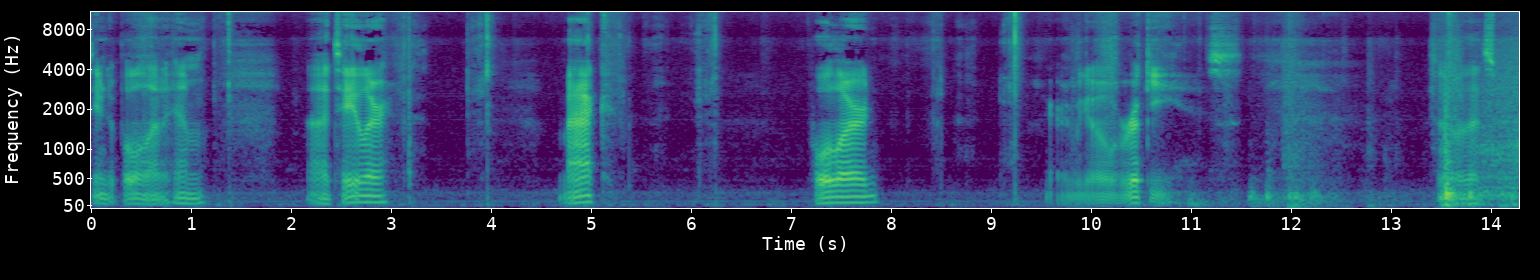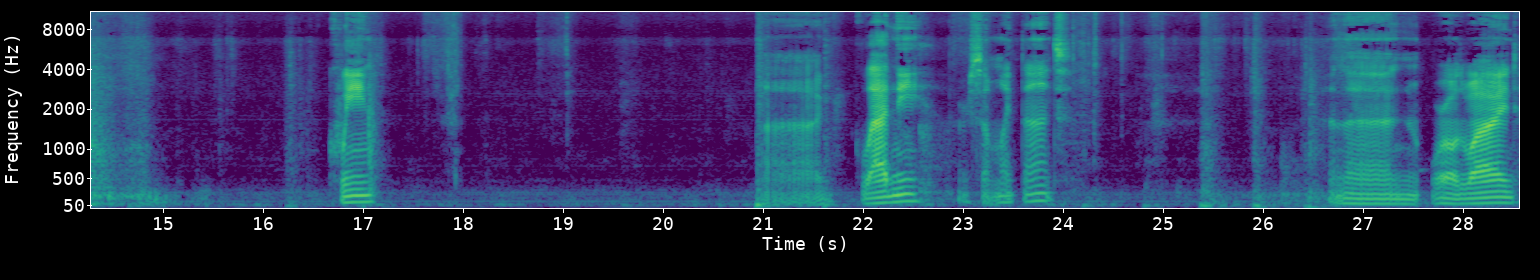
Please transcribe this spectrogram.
Seem to pull a lot of him. Uh, Taylor. Mac. Pollard. Here we go. Rookies. So that's Queen. Uh, Gladney or something like that. And then worldwide.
